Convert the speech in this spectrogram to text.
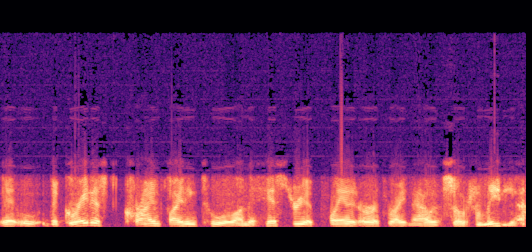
it, the greatest crime fighting tool on the history of planet Earth right now is social media.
